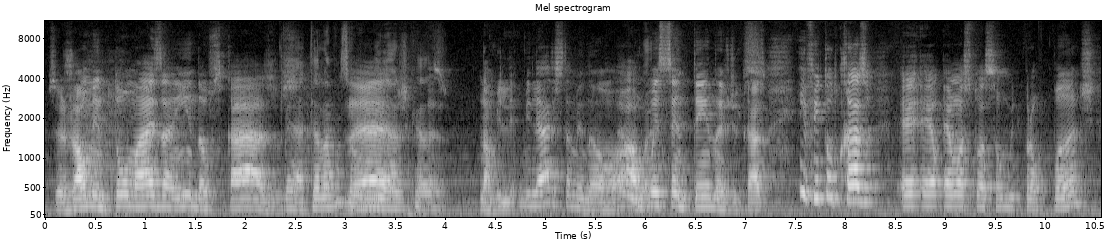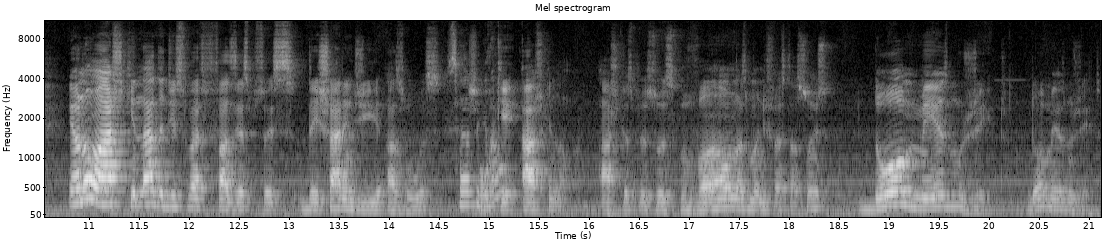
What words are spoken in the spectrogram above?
ou seja, já aumentou mais ainda os casos. É, até lá vão ser Né? milhares de casos. Não, milha- milhares também não, Não, algumas centenas de casos. Enfim, em todo caso, é, é, é uma situação muito preocupante. Eu não acho que nada disso vai fazer as pessoas deixarem de ir às ruas. Você acha que não? Porque acho que não. Acho que as pessoas vão nas manifestações do mesmo jeito. Do mesmo jeito.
